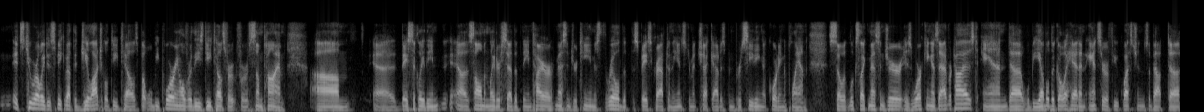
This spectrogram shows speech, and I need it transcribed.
it's too early to speak about the geological details, but we'll be poring over these details for, for some time. Um, uh, basically, the uh, Solomon later said that the entire messenger team is thrilled that the spacecraft and the instrument checkout has been proceeding according to plan. So it looks like messenger is working as advertised, and uh, we'll be able to go ahead and answer a few questions about. Uh,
